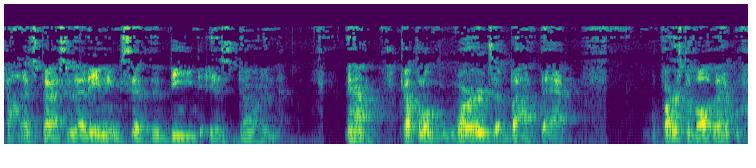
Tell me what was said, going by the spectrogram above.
college pastor that evening and said the deed is done. Now, a couple of words about that. first of all, that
